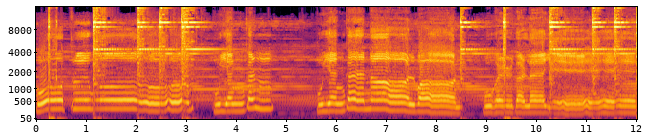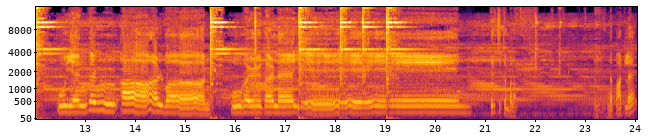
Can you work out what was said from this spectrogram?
போற்றுவோம். புயங்கன் புயங்க நாள்வான் புகழ்களையே. புயங்கன் ஆழ்வான் புகழ்களையே. திருச்சிற்றம்பலம். இந்த பாட்டில்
